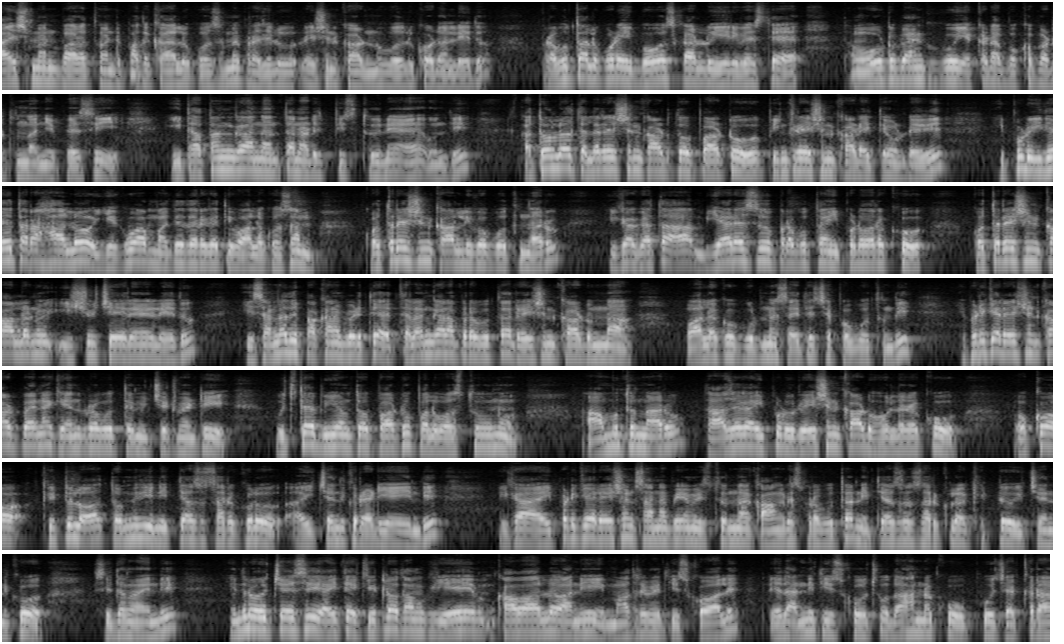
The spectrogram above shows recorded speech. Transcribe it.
ఆయుష్మాన్ భారత్ వంటి పథకాలు కోసమే ప్రజలు రేషన్ కార్డును వదులుకోవడం లేదు. ప్రభుత్వాలు కూడా ఈ బోగస్ కార్డులు ఏరివేస్తే తమ ఓటు బ్యాంకుకు ఎక్కడ బొక్క పడుతుందని చెప్పేసి ఈ తతంగానంతా నడిపిస్తూనే ఉంది. గతంలో తెల్ల రేషన్ కార్డుతో పాటు పింక్ రేషన్ కార్డు అయితే ఉండేది. ఇప్పుడు ఇదే తరహాలో ఎగువ మధ్యతరగతి వాళ్ళ కోసం కొత్త రేషన్ కార్డులు ఇవ్వబోతున్నారు. ఇక గత బీఆర్ఎస్ ప్రభుత్వం ఇప్పటివరకు కొత్త రేషన్ కార్డులను ఇష్యూ చేయలేనే లేదు. ఈ సంగతి పక్కన పెడితే తెలంగాణ ప్రభుత్వం రేషన్ కార్డు ఉన్న వాళ్ళకు గుడ్ న్యూస్ అయితే చెప్పబోతుంది. ఇప్పటికే రేషన్ కార్డు పైన కేంద్ర ప్రభుత్వం ఇచ్చేటువంటి ఉచిత బియ్యంతో పాటు పలు వస్తువును అమ్ముతున్నారు. తాజాగా ఇప్పుడు రేషన్ కార్డు హోల్డర్లకు ఒక్కో కిట్టులో తొమ్మిది నిత్యావసర సరుకులు ఇచ్చేందుకు రెడీ అయింది. ఇక ఇప్పటికే రేషన్ సన్నబియ్యం ఇస్తున్న కాంగ్రెస్ ప్రభుత్వం నిత్యావసర సరుకుల కిట్టు ఇచ్చేందుకు సిద్ధమైంది. ఇందులో వచ్చేసి అయితే కిట్లో తమకు ఏం కావాలో అని మాత్రమే తీసుకోవాలి. లేదా అన్నీ తీసుకోవచ్చు. ఉదాహరణకు ఉప్పు చక్కెర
